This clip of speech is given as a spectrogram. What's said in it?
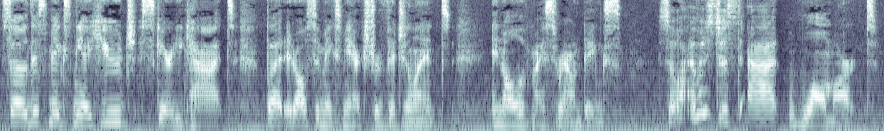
So this makes me a huge scaredy cat, but it also makes me extra vigilant in all of my surroundings. So I was just at Walmart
